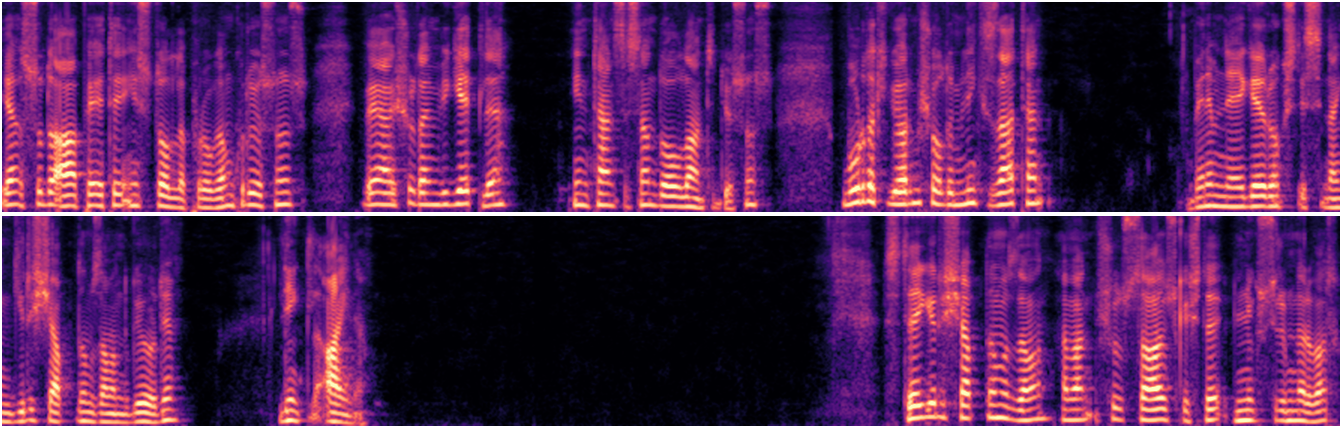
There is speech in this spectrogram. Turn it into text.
ya sudo apt install ile program kuruyorsunuz veya şuradan wget ile internet sitesinden download ediyorsunuz. Buradaki görmüş olduğum link zaten benim NG-ROC sitesinden giriş yaptığım zaman gördüğüm linkle aynı. Siteye giriş yaptığımız zaman hemen şu sağ üst köşede Linux sürümleri var.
